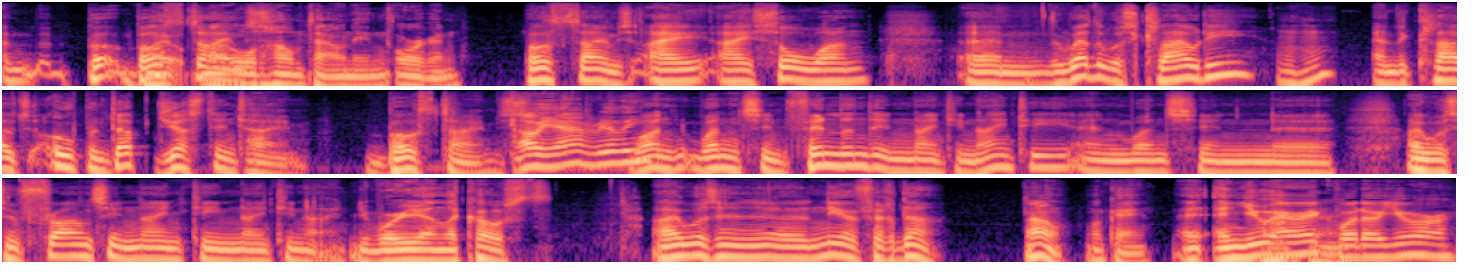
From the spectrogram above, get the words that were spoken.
um, bo- both my, my old hometown in Oregon. Both times I I saw one. Um, the weather was cloudy, Mm-hmm. and the clouds opened up just in time. Both times. Oh yeah, really? One once in Finland in 1990, and once in uh, I was in France in 1999. Were you on the coast? I was in uh, near Verdun. Oh, okay. And, and you, Eric, what are your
